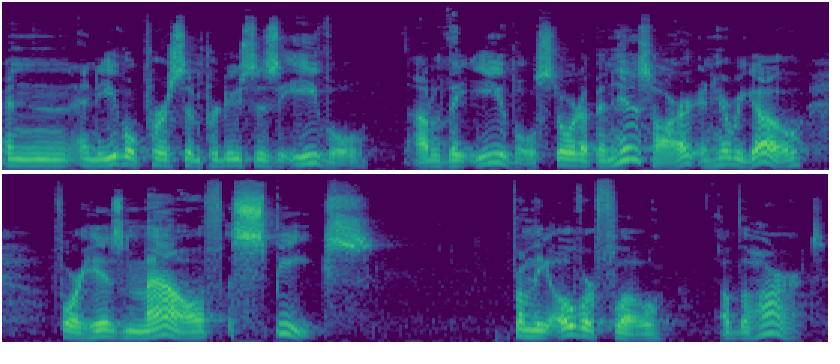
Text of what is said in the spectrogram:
and an evil person produces evil out of the evil stored up in his heart. And here we go for his mouth speaks from the overflow of the heart.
